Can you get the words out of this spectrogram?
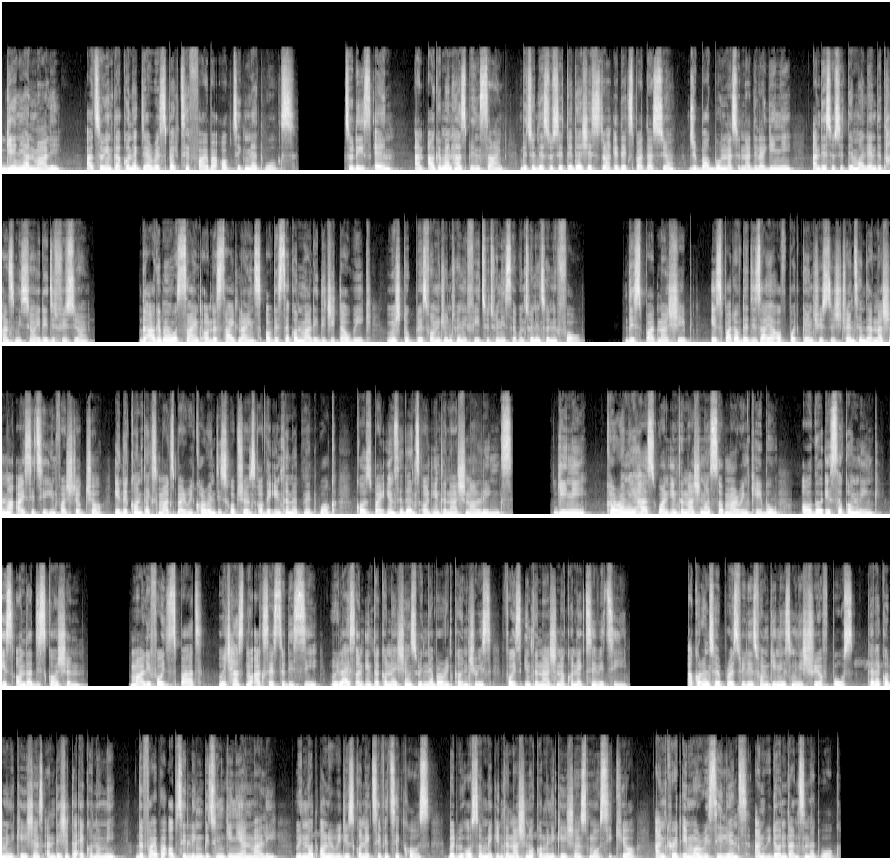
Guinea and Mali are to interconnect their respective fiber optic networks. To this end, an agreement has been signed between the Société de gestion et d'exploitation du backbone national de la Guinée and the Société malienne de transmission et de diffusion. The agreement was signed on the sidelines of the second Mali Digital Week, which took place from June 25 to 27, 2024. This partnership is part of the desire of both countries to strengthen their national ICT infrastructure in a context marked by recurrent disruptions of the internet network caused by incidents on international links. Guinea currently has one international submarine cable, although a second link is under discussion. Mali, for its part, which has no access to the sea, relies on interconnections with neighboring countries for its international connectivity. According to a press release from Guinea's Ministry of Posts, Telecommunications and Digital Economy, the fiber optic link between Guinea and Mali will not only reduce connectivity costs, but will also make international communications more secure and create a more resilient and redundant network.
